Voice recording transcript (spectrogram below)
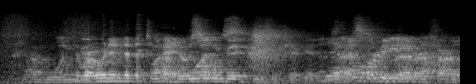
Throw it into the tomato sauce. One good piece of chicken. Yeah, that's more people ever Charlie.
